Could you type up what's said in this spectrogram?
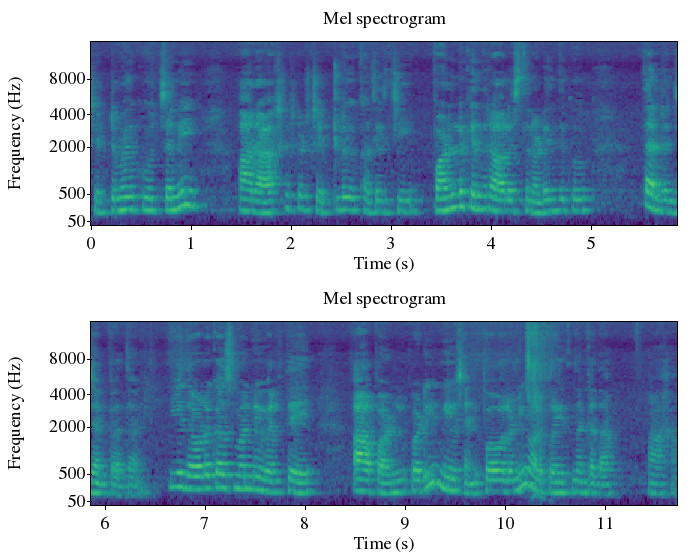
చెట్టు మీద కూర్చొని ఆ రాక్షసుడు చెట్లు కదిల్చి పండ్లు కింద రాలుస్తున్నాడు. ఎందుకు? తండ్రిని చంపేద్దాం ఈ దూడ కోసం నువ్వు వెళ్తే ఆ పండ్లు పడి నీవు చనిపోవాలని వాళ్ళ ప్రయత్నం కదా. ఆహా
